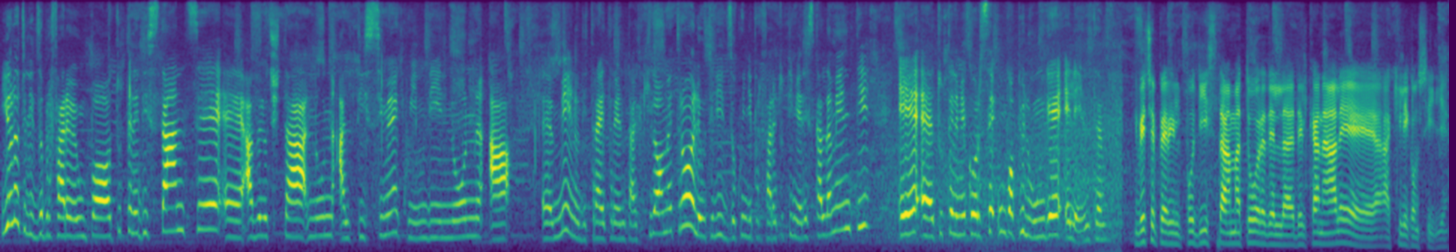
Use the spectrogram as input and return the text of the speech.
Io le utilizzo per fare un po' tutte le distanze eh, a velocità non altissime, quindi non a eh, meno di 3,30 al chilometro, le utilizzo quindi per fare tutti i miei riscaldamenti e eh, tutte le mie corse un po' più lunghe e lente. Invece per il podista amatore del, del canale a chi le consigli?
